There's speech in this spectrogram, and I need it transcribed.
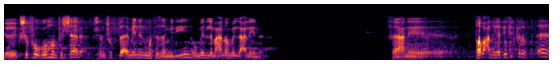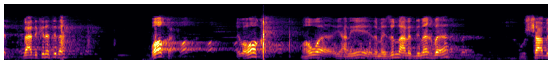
يكشفوا وجوههم في الشارع عشان نشوف بقى مين المتزمدين ومين اللي معانا ومين اللي علينا. فيعني طبعا هي دي فكرة بتقال بعد كده تبقى واقع. يبقى واقع. ما هو يعني إيه لما يزلنا على الدماغ بقى والشعب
